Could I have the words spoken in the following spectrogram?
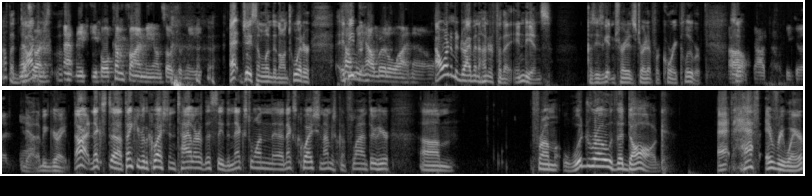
Not the That's Dodgers. right. At me, people. Come find me on social media. At Jason Linden on Twitter. Tell he, me how little I know. I want him to drive in 100 for the Indians because he's getting traded straight up for Corey Kluber. Oh So, God, that would be good. yeah. Yeah. that'd be great. All right, next. Uh, thank you for the question, Tyler. Let's see the next one. Uh, next question. I'm just going to fly through here. Um, from Woodrow the dog at half everywhere.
